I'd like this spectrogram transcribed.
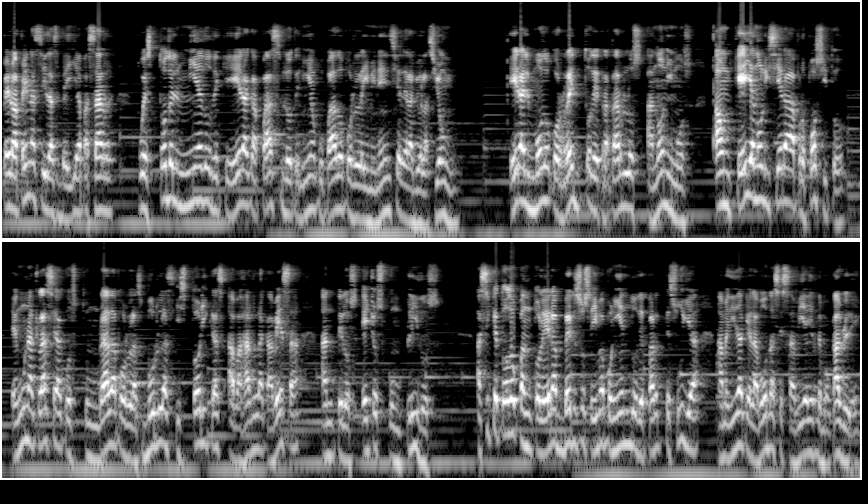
pero apenas si las veía pasar, pues todo el miedo de que era capaz lo tenía ocupado por la inminencia de la violación. Era el modo correcto de tratar los anónimos, aunque ella no lo hiciera a propósito, en una clase acostumbrada por las burlas históricas a bajar la cabeza ante los hechos cumplidos. Así que todo cuanto le era verso se iba poniendo de parte suya a medida que la boda se sabía irrevocable.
